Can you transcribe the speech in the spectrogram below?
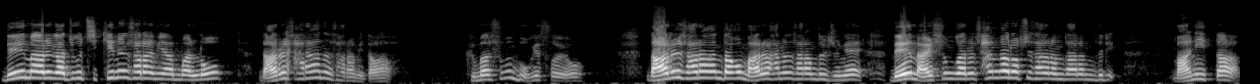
내 말을 가지고 지키는 사람이야말로 나를 사랑하는 사람이다. 그 말씀은 뭐겠어요? 나를 사랑한다고 말을 하는 사람들 중에 내 말씀과는 상관없이 사는 사람들이 많이 있다.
